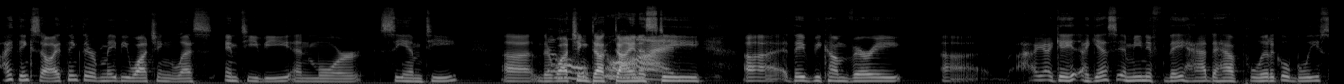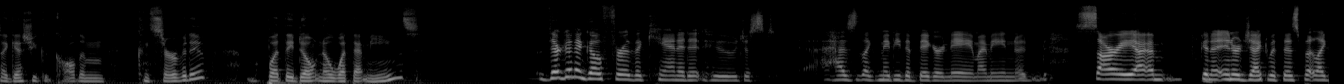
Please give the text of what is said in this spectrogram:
I think so. I think they're maybe watching less MTV and more CMT. Uh, they're watching Oh, Duck God. Dynasty. Uh, they've become very. Uh, I, I, I guess. I mean, if they had to have political beliefs, I guess you could call them conservative, but they don't know what that means. They're going to go for the candidate who just has like maybe the bigger name. I mean, sorry, I'm going to interject with this, but like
